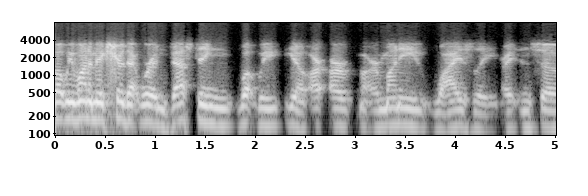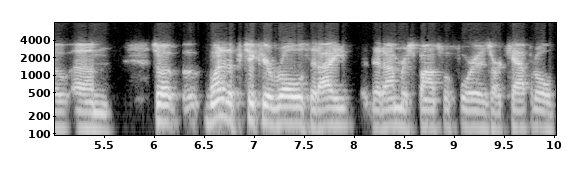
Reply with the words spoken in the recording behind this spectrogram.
but we want to make sure that we're investing what we, you know, our, our, our money wisely, right? And so, um, so one of the particular roles that I, that I'm responsible for is our capital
